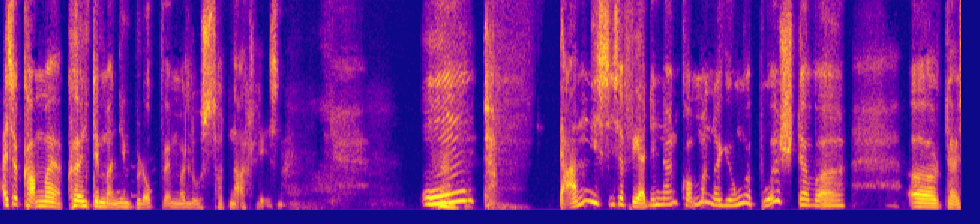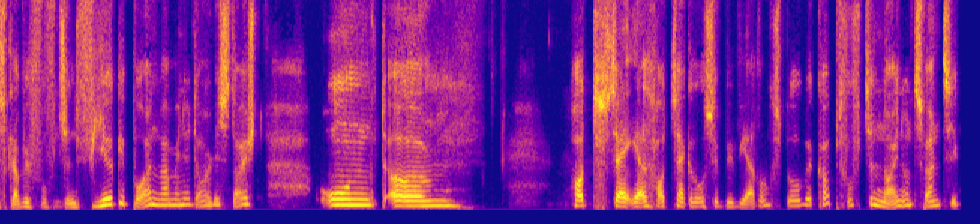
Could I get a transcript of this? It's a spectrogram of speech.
Also kann man, könnte man im Blog, wenn man Lust hat, nachlesen. Und hm. Dann ist dieser Ferdinand gekommen, ein junger Bursch, der war, äh, der ist glaube ich 1504 geboren, wenn mich nicht alles täuscht und ähm, hat, seine, hat seine große Bewährungsprobe gehabt, 1529.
